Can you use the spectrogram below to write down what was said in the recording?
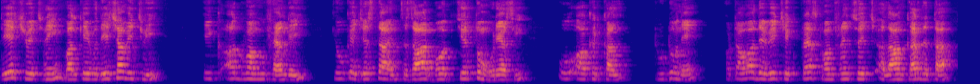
ਦੇਸ਼ ਵਿੱਚ ਨਹੀਂ, ਬਲਕਿ ਵਿਦੇਸ਼ਾਂ ਵਿੱਚ ਵੀ ਇੱਕ ਅੱਗ ਵਾਂਗੂ ਫੈਲ ਗਈ ਕਿਉਂਕਿ ਜਿਸ ਦਾ ਇੰਤਜ਼ਾਰ ਬਹੁਤ ਚਿਰ ਤੋਂ ਹੋ ਰਿਹਾ ਸੀ, ਉਹ ਆਖਿਰਕਾਰ ਟਰੂਡੋ ਨੇ ਓਟਾਵਾ ਦੇ ਵਿੱਚ ਇੱਕ ਪ੍ਰੈਸ ਕਾਨਫਰੰਸ ਵਿੱਚ ਐਲਾਨ ਕਰ ਦਿੱਤਾ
